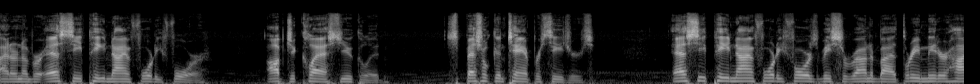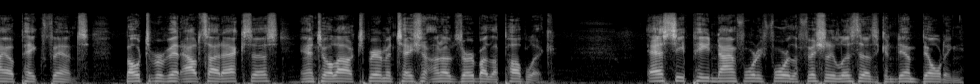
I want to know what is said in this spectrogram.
Item Number SCP-944 Object Class Euclid Special Containment Procedures SCP-944 is to be surrounded by a 3-meter-high opaque fence, both to prevent outside access and to allow experimentation unobserved by the public. SCP-944 is officially listed as a condemned building,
